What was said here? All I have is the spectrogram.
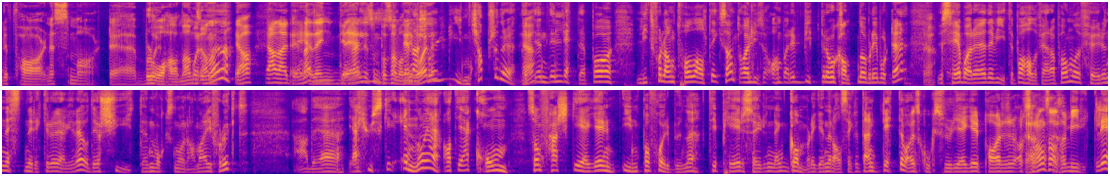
erfarne, smarte blåhanen som-? Ja, Ja, nei, den er den, det er liksom på samme den nivå, er så lynkjapp, skjønner du. Den, den letter på litt for langt hold alltid, ikke sant? Og, han og han bare vipper over kanten og blir borte. Ja. Du ser bare det hvite på halefjæra på han, og før hun nesten rekker å reagere. Og det å skyte en voksen orrana i flukt ja, det, Jeg husker ennå jeg, at jeg kom som fersk jeger inn på forbundet til Per Søylen, den gamle generalsekretæren. Dette var en skogsfugljeger par excellence, Ja, ja. altså virkelig.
